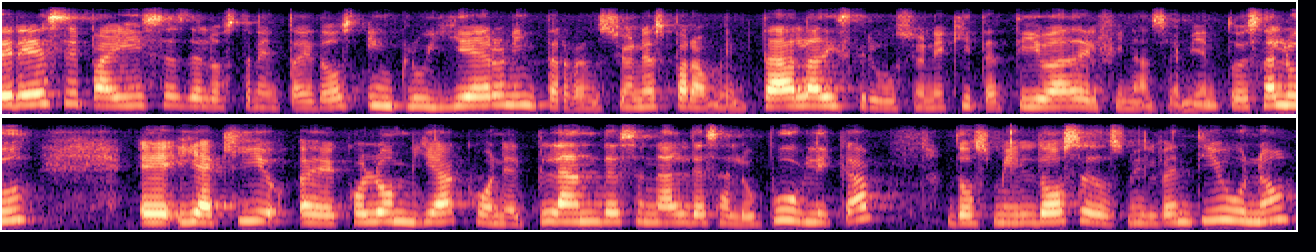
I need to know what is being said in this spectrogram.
13 países de los 32 incluyeron intervenciones para aumentar la distribución equitativa del financiamiento de salud. Eh, y aquí eh, Colombia, con el Plan Decenal de Salud Pública 2012-2021,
